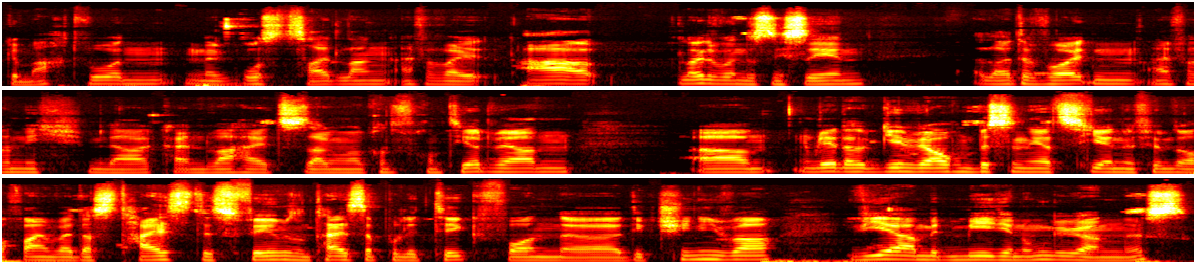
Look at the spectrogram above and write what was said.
gemacht wurden, eine große Zeit lang, einfach weil A, Leute wollen das nicht sehen, Leute wollten einfach nicht mit der keinen Wahrheit, sagen wir mal, konfrontiert werden. Ähm, da gehen wir auch ein bisschen jetzt hier in den Film darauf ein, weil das Teils des Films und Teils der Politik von äh, Dick Cheney war, wie er mit Medien umgegangen ist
